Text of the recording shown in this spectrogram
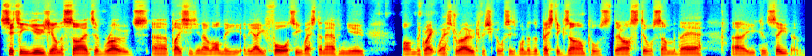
sitting usually on the sides of roads, uh, places you know on the the A40 Western Avenue. On the Great West Road, which of course is one of the best examples, there are still some there. Uh, you can see them.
